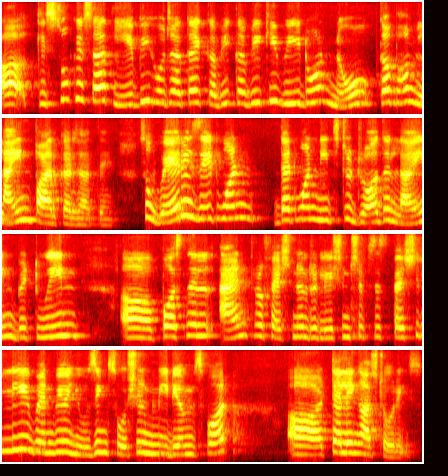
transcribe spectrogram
किस्सों के साथ ये भी हो जाता है कभी कभी कि वी डोंट नो कब हम लाइन पार कर जाते हैं। So where is it one that one needs to draw the line between personal and professional relationships specially when we are using social mediums for telling our stories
